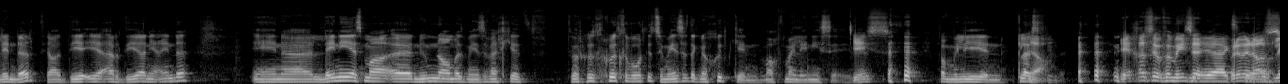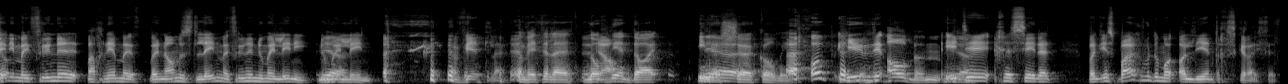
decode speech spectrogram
Lendert, ja, D E R D aan die einde. En uh Lenny is maar 'n noemnaam wat mense vergeet toe ek goed groot geword het. So mense wat ek nou goed ken, mag vir my Lenny sê. jy weet. Yes. Familie en kluisvriende. Jy gaan so vir mense, Nee, ek my naam is. Lenny, my vriende, mag nee, my my naam is Len, my vriende noem my Lenny, noem Ja. my Len. Dan weet hulle. Dan weet hulle nog Ja. nie in daai inner Nee. circle nie. Op hierdie album het Ja. jy gesê dat want jy's baie gewoond om alleen te geskryf het.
